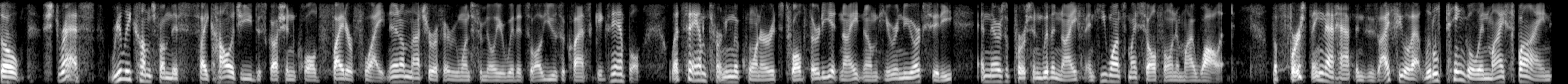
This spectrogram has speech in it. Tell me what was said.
So, stress really comes from this psychology discussion called fight or flight. And I'm not sure if everyone's familiar with it, so I'll use a classic example. Let's say I'm turning the corner, it's 12:30 at night and I'm here in New York City and there's a person with a knife and he wants my cell phone and my wallet. The first thing that happens is I feel that little tingle in my spine,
